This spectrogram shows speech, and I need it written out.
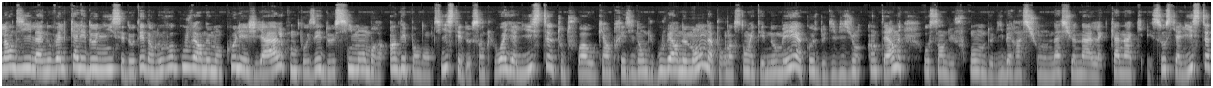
Lundi, la Nouvelle-Calédonie s'est dotée d'un nouveau gouvernement collégial composé de six membres indépendantistes et de cinq loyalistes. Toutefois, aucun président du gouvernement n'a pour l'instant été nommé à cause de divisions internes au sein du Front de libération nationale Kanak et socialiste.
